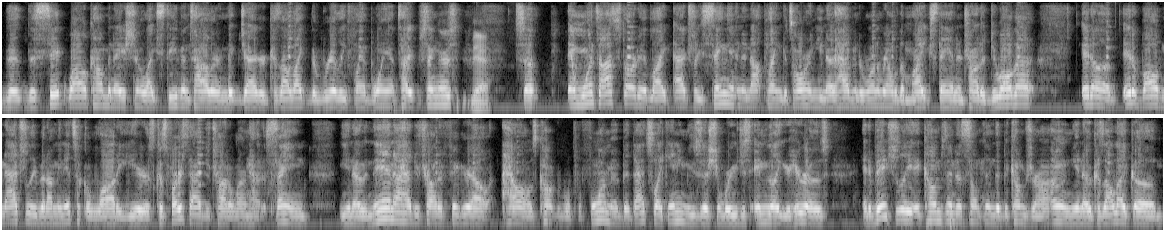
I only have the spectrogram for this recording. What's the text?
the the sick wild combination of like Steven Tyler and Mick Jagger because I like the really flamboyant type singers. Yeah. So, and once I started like actually singing and not playing guitar and you know having to run around with a mic stand and try to do all that, it uh it evolved naturally. But I mean, it took a lot of years because first I had to try to learn how to sing, you know, and then I had to try to figure out how I was comfortable performing. But that's like any musician where you just emulate your heroes, and eventually it comes into something that becomes your own, you know. Because I like um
